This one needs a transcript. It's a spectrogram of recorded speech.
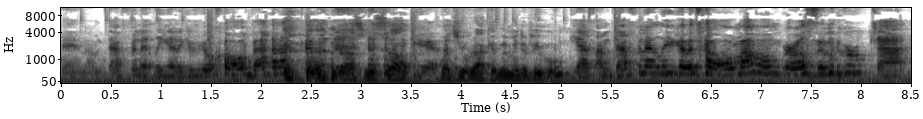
And I'm definitely gonna give you a call back. That's what's up. Yeah. Would you recommend me to people? yes, I'm definitely gonna tell all my homegirls in the group chat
